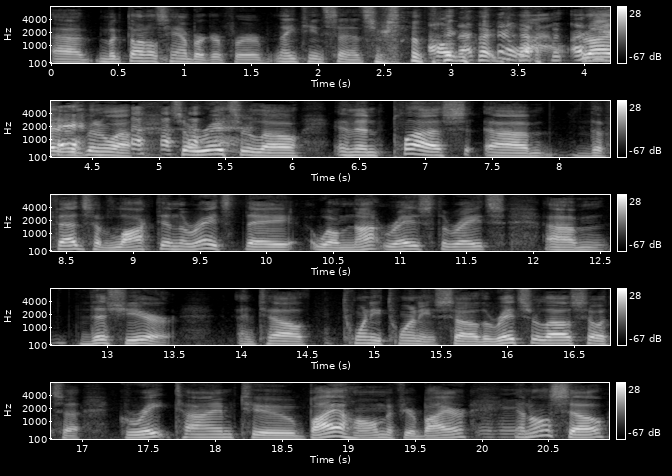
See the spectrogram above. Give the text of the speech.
a McDonald's hamburger for 19 cents or something. Oh, that's like been a while. Right, it's been a while. So rates are low. And then plus, um, the feds have locked in the rates. They will not raise the rates um, this year until 2020. So the rates are low, so it's a great time to buy a home if you're a buyer, Mm-hmm. and also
